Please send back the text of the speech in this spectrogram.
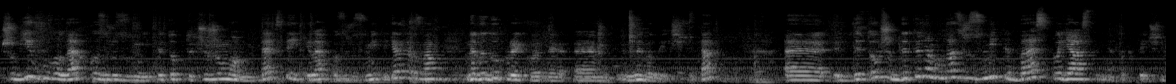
щоб їх було легко зрозуміти, тобто чужомовні тексти, які легко зрозуміти. Я зараз вам наведу приклади е, невеличкі, так? Е, для того, щоб дитина могла зрозуміти без пояснення фактично.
